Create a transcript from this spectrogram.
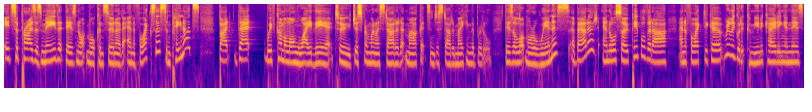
it surprises me that there's not more concern over anaphylaxis and peanuts, but that we've come a long way there too, just from when I started at markets and just started making the brittle. There's a lot more awareness about it, and also people that are anaphylactic are really good at communicating, and there's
